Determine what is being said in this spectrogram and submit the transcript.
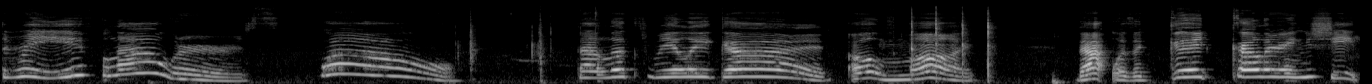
three flowers. Wow! That looks really good. Oh my. That was a good coloring sheet.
